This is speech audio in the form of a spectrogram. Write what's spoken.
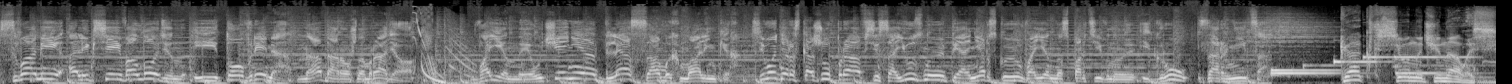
С вами Алексей Володин и «То время» на Дорожном радио. Военные учения для самых маленьких. Сегодня расскажу про всесоюзную пионерскую военно-спортивную игру «Зорница». Как все начиналось?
